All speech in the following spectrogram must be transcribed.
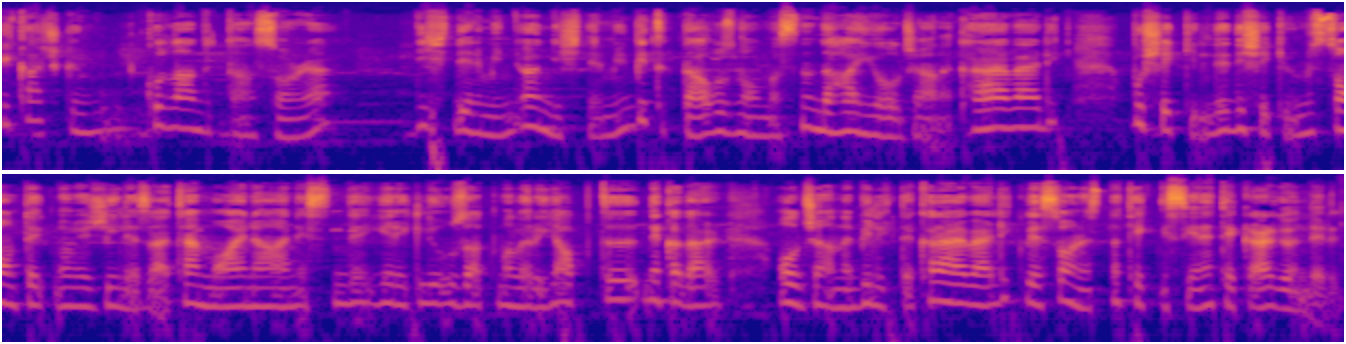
Birkaç gün kullandıktan sonra dişlerimin, ön dişlerimin bir tık daha uzun olmasının daha iyi olacağına karar verdik. Bu şekilde diş hekimimiz son teknolojiyle zaten muayenehanesinde gerekli uzatmaları yaptı. Ne kadar olacağına birlikte karar verdik ve sonrasında teknisyene tekrar gönderildi.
